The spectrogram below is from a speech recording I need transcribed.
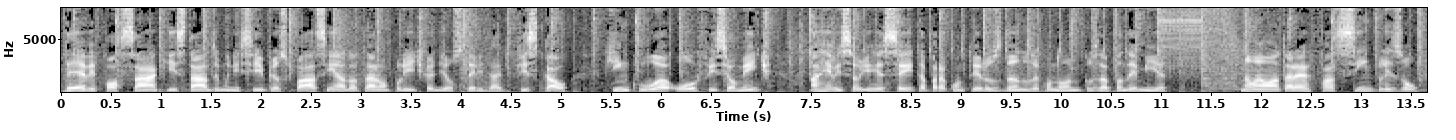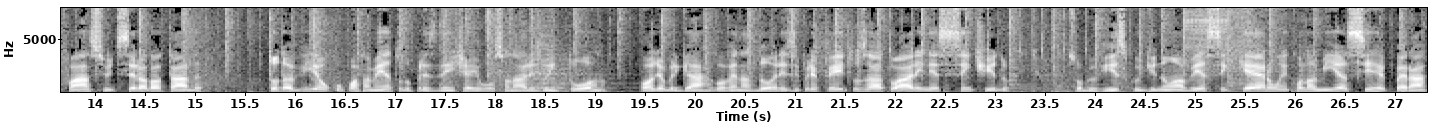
deve forçar que estados e municípios passem a adotar uma política de austeridade fiscal que inclua oficialmente a remissão de receita para conter os danos econômicos da pandemia. Não é uma tarefa simples ou fácil de ser adotada Todavia, o comportamento do presidente Jair Bolsonaro e do entorno pode obrigar governadores e prefeitos a atuarem nesse sentido, sob o risco de não haver sequer uma economia a se recuperar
